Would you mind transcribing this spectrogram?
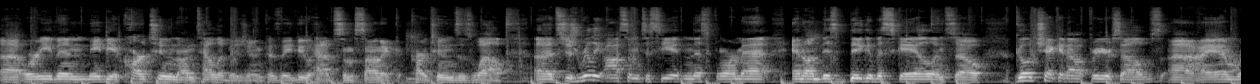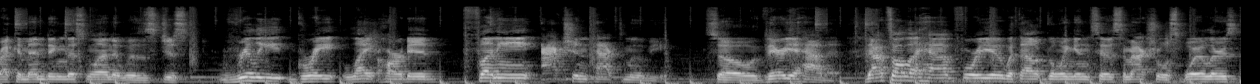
uh, or even maybe a cartoon on television because they do have some Sonic cartoons as well. Uh, it's just really awesome to see it in this format and on this big of a scale. And so go check it out for yourselves. Uh, I am recommending this one. It was just really great, lighthearted, funny, action packed movie. So there you have it. That's all I have for you without going into some actual spoilers.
